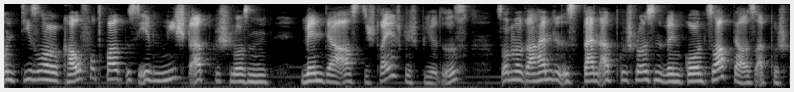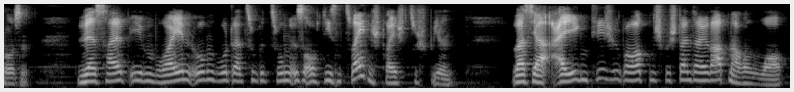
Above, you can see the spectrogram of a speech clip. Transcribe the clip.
und dieser Kaufvertrag ist eben nicht abgeschlossen, wenn der erste Streich gespielt ist, sondern der Handel ist dann abgeschlossen, wenn Gaunt sagt, er ist abgeschlossen. Weshalb eben Brian irgendwo dazu gezwungen ist, auch diesen zweiten Streich zu spielen. Was ja eigentlich überhaupt nicht Bestandteil der Abmachung war.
